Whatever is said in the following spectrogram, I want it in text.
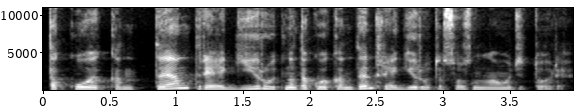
такой контент реагирует, на такой контент реагирует осознанная аудитория.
